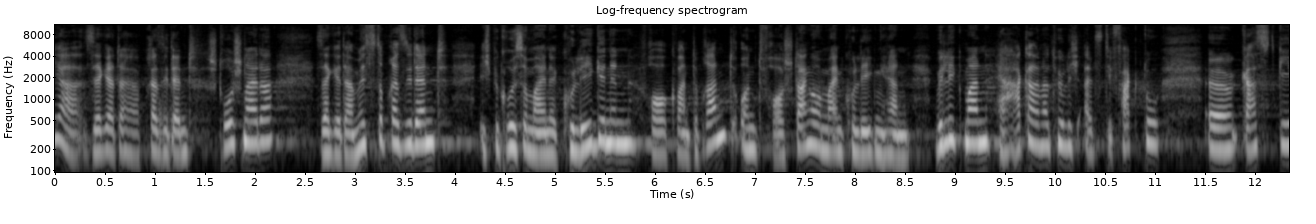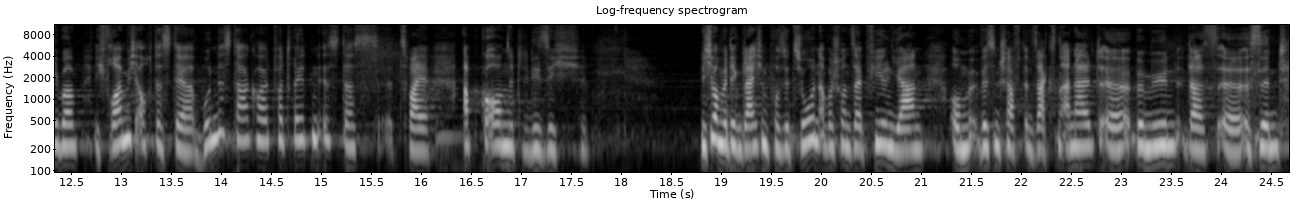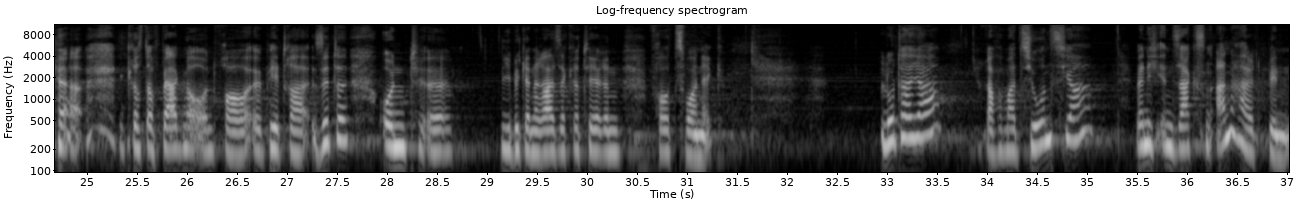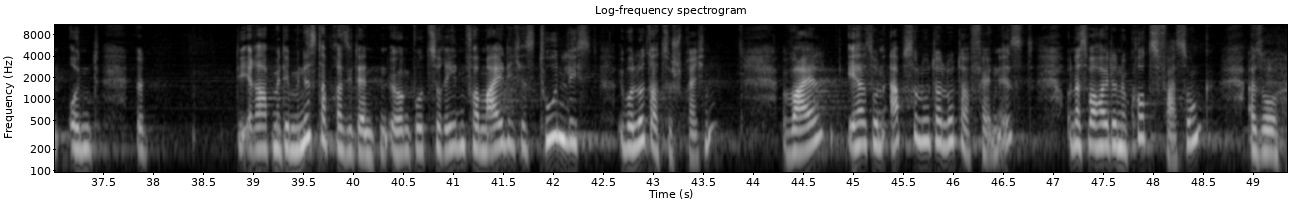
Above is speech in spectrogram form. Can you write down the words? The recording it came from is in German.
Ja, sehr geehrter Herr Präsident Strohschneider, sehr geehrter Ministerpräsident, ich begrüße meine Kolleginnen Frau Quante-Brandt und Frau Stange und meinen Kollegen Herrn Willigmann, Herr Hacker natürlich als de facto äh, Gastgeber. Ich freue mich auch, dass der Bundestag heute vertreten ist, dass zwei Abgeordnete, die sich nicht immer mit den gleichen Positionen, aber schon seit vielen Jahren um Wissenschaft in Sachsen-Anhalt äh, bemühen. Das äh, sind Herr Christoph Bergner und Frau äh, Petra Sitte und äh, liebe Generalsekretärin Frau Zwonek. Lutherjahr, Reformationsjahr, wenn ich in Sachsen-Anhalt bin und äh, die Ehre habe, mit dem Ministerpräsidenten irgendwo zu reden, vermeide ich es tunlichst, über Luther zu sprechen, weil er so ein absoluter Luther-Fan ist. Und das war heute eine Kurzfassung. Also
